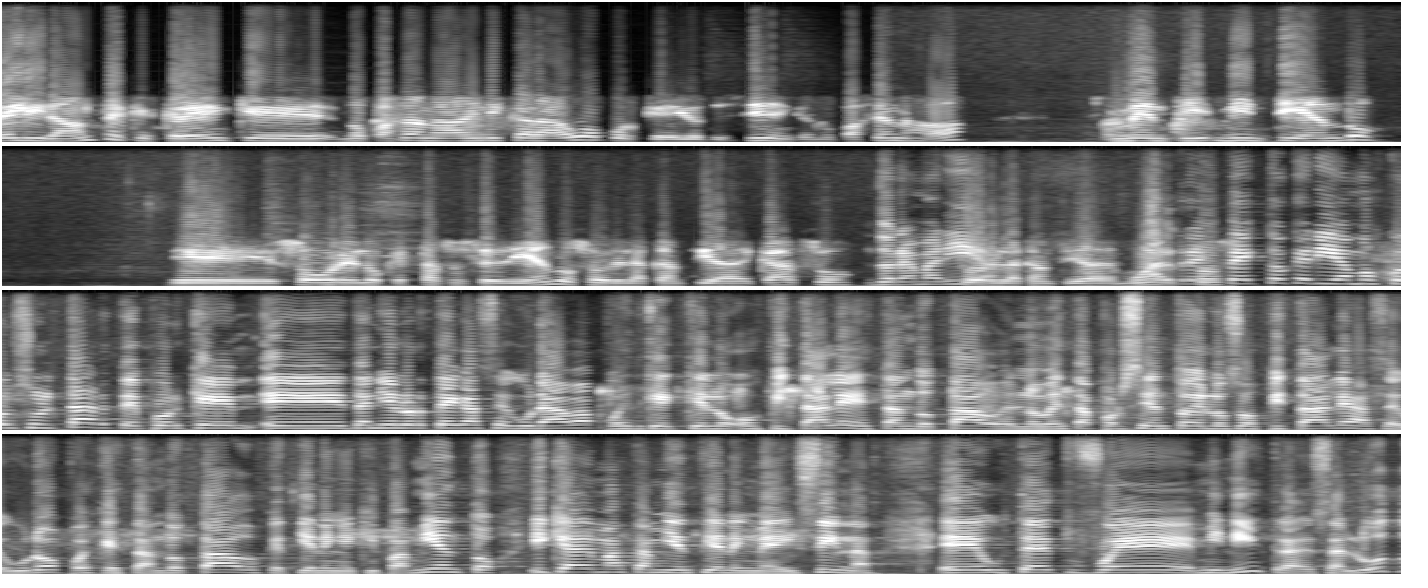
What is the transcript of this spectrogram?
delirantes que creen que no pasa nada en Nicaragua porque ellos deciden que no pase nada, mintiendo eh, sobre lo que está sucediendo, sobre la cantidad de casos, Dora María, sobre la cantidad de muertos. Al respecto queríamos consultarte porque eh, Daniel Ortega aseguraba pues que, que, los hospitales están dotados, el 90% de los hospitales aseguró pues que están dotados, que tienen equipamiento y que además también tienen medicinas. Eh, usted fue ministra de Salud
